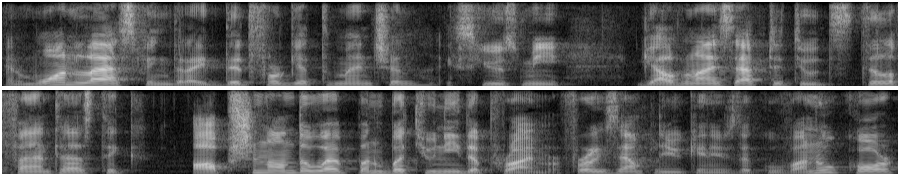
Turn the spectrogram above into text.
And one last thing that I did forget to mention, excuse me, Galvanized Aptitude, still a fantastic option on the weapon, but you need a primer. For example, you can use the Kuva Nukor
